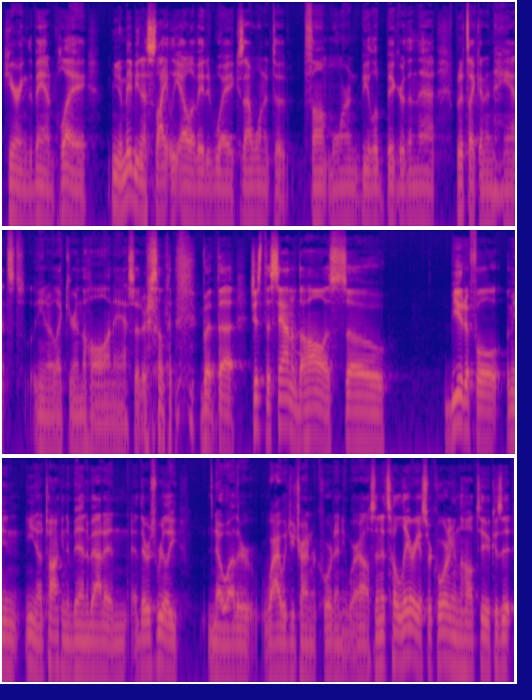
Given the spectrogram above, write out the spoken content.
hearing the band play, you know, maybe in a slightly elevated way because I wanted it to thump more and be a little bigger than that but it's like an enhanced you know like you're in the hall on acid or something but the just the sound of the hall is so beautiful. I mean, you know, talking to Ben about it, and there's really no other. Why would you try and record anywhere else? And it's hilarious recording in the hall too because it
